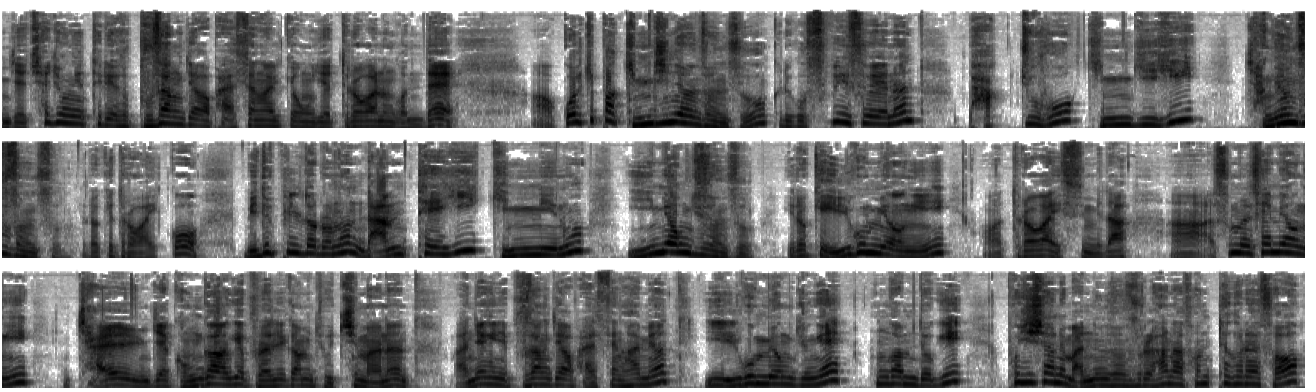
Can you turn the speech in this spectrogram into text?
이제 최종 엔트리에서 부상자가 발생할 경우 이제 들어가는 건데, 어, 골키퍼 김진현 선수, 그리고 수비수에는 박주호, 김기희, 장현수 선수 이렇게 들어가 있고 미드필더로는 남태희, 김민우, 이명주 선수 이렇게 7명이 어, 들어가 있습니다. 아, 23명이 잘 이제 건강하게 브라질 가면 좋지만은 만약에 이제 부상자가 발생하면 이 7명 중에 홍 감독이 포지션에 맞는 선수를 하나 선택을 해서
